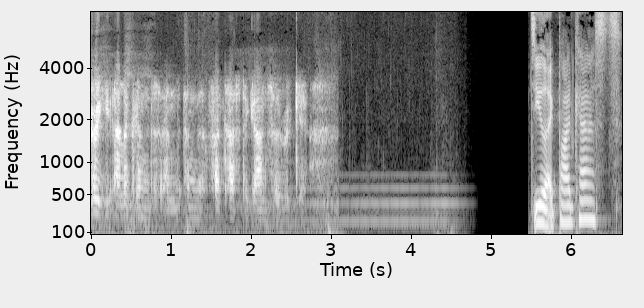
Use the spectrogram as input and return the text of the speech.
very elegant and, and fantastic answer, Rikke. Do you like podcasts?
